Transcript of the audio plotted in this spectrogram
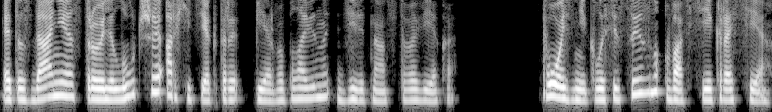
это здание строили лучшие архитекторы первой половины XIX века. Поздний классицизм во всей красе.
